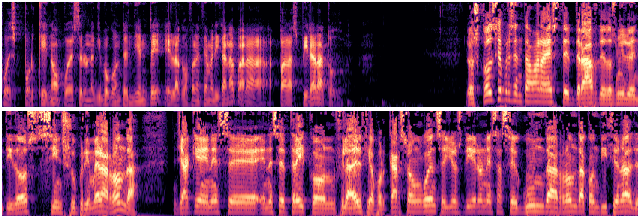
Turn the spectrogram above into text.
pues ¿por qué no? Puede ser un equipo contendiente en la conferencia americana para, aspirar a todo. Los Colts se presentaban a este draft de 2022 sin su primera ronda, ya que en ese, en ese trade con Filadelfia por Carson Wentz ellos dieron esa segunda ronda condicional de,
